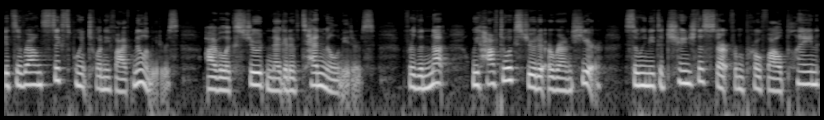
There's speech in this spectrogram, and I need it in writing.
It's around 6.25 millimeters. I will extrude negative 10 millimeters. For the nut, we have to extrude it around here, so we need to change the start from profile plane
